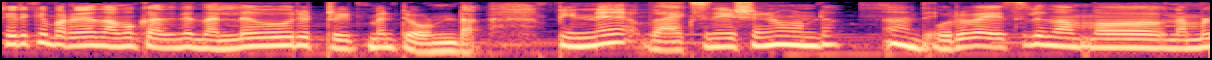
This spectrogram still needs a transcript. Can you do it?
ശരിക്കും പറഞ്ഞാൽ നമുക്ക് അതിന് നല്ലൊരു ട്രീറ്റ്മെന്റ് ഉണ്ട്. പിന്നെ വാക്സിനേഷനും ഉണ്ട്. ഒരു വയസ്സിൽ നമ്മൾ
